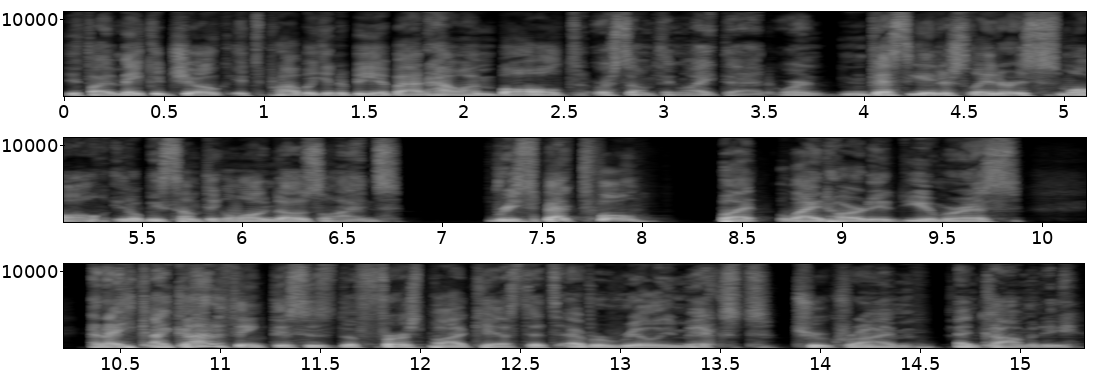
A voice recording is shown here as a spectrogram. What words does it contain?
If I make a joke, it's probably going to be about how I'm bald or something like that. Or Investigator Slater is small. It'll be something along those lines. Respectful, but lighthearted, humorous. And I, I got to think this is the first podcast that's ever really mixed true crime and comedy.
